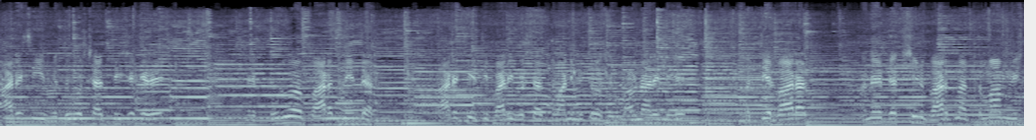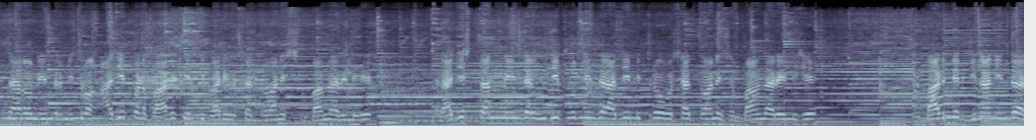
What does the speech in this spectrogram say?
ભારેથી વધુ વરસાદ થઈ શકે છે અને પૂર્વ ભારતની અંદર ભારેથી ભારે વરસાદ થવાની મિત્રો સંભાવના રહેલી છે. મધ્ય ભારત અને દક્ષિણ ભારતના તમામ વિસ્તારોની અંદર મિત્રો આજે પણ ભારેથી ભારે વરસાદ થવાની સંભાવના રહેલી છે. રાજસ્થાનની અંદર, ઉદયપુરની અંદર આજે મિત્રો વરસાદ થવાની સંભાવના રહેલી છે. બાડમેર જિલ્લાની અંદર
